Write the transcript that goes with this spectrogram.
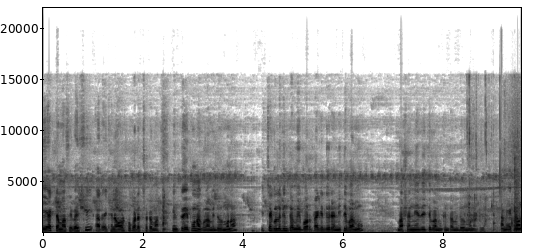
এই একটা মাছই পাইছি আর এখানে অল্প কটা ছোটো মাছ। কিন্তু এই পোনাগুলো আমি ধরবো না। ইচ্ছা করলে কিন্তু আমি বড় টাকে দুইটা নিতে পারব। বাসায় নিয়ে যেতে পারব, কিন্তু আমি ধরবো না আমি এখন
